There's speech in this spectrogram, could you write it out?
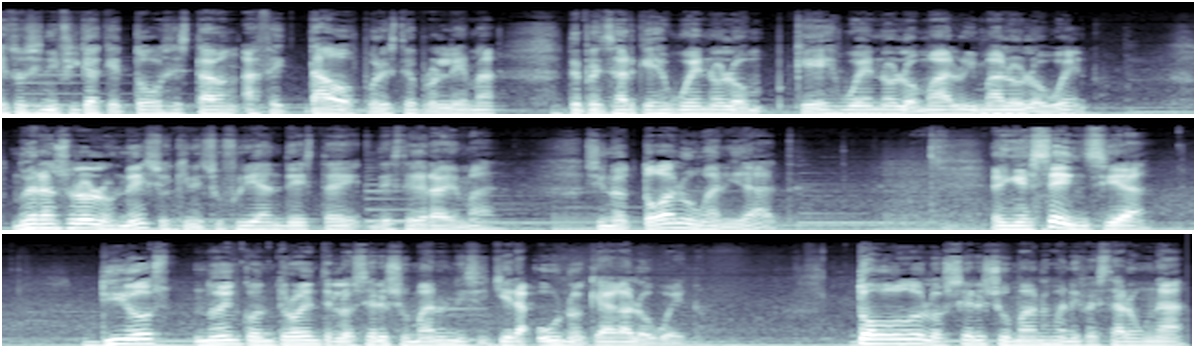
Esto significa que todos estaban afectados por este problema de pensar que es bueno lo, que es bueno lo malo y malo lo bueno. No eran solo los necios quienes sufrían de este, de este grave mal, sino toda la humanidad. En esencia, Dios no encontró entre los seres humanos ni siquiera uno que haga lo bueno. Todos los seres humanos manifestaron una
